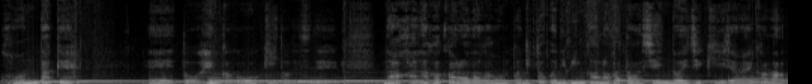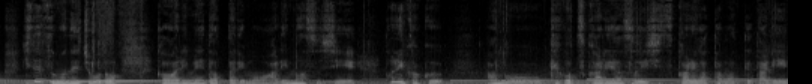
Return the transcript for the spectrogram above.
こんだけえーと、変化が大きいとですねなかなか体が本当に特に敏感な方はしんどい時期じゃないかな。季節もねちょうど変わり目だったりもありますしとにかくあの結構疲れやすいし疲れが溜まってたり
